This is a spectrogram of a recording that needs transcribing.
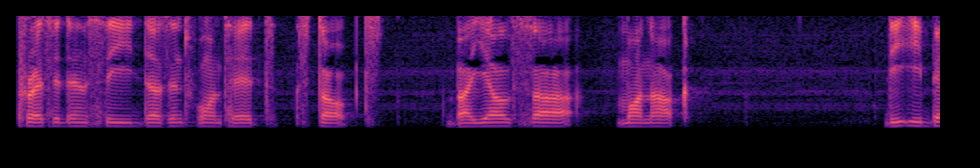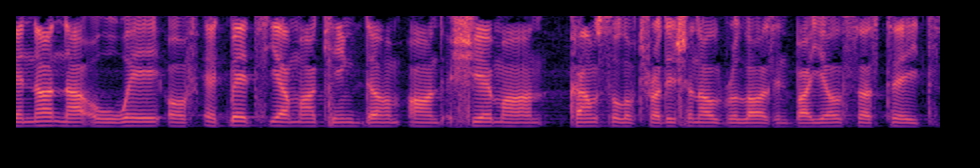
presidency doesn't want it stopped. Bayelsa Monarch the Ibenanaowei of Ekpetiama Kingdom and Chairman Council of Traditional Rulers in Bayelsa State,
